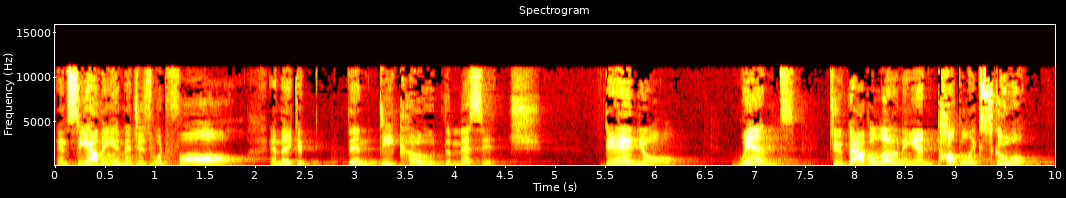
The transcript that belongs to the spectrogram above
and see how the images would fall, and they could then decode the message. Daniel went to Babylonian public school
